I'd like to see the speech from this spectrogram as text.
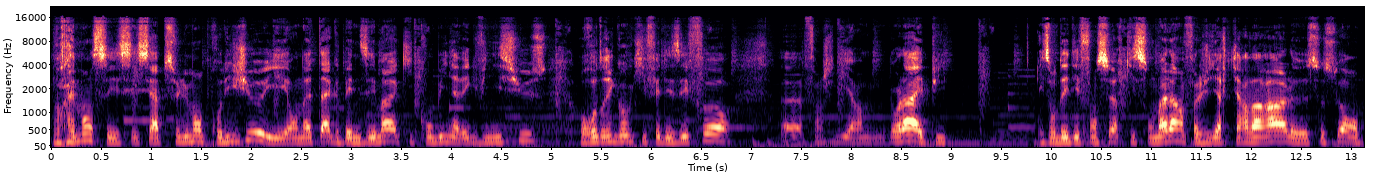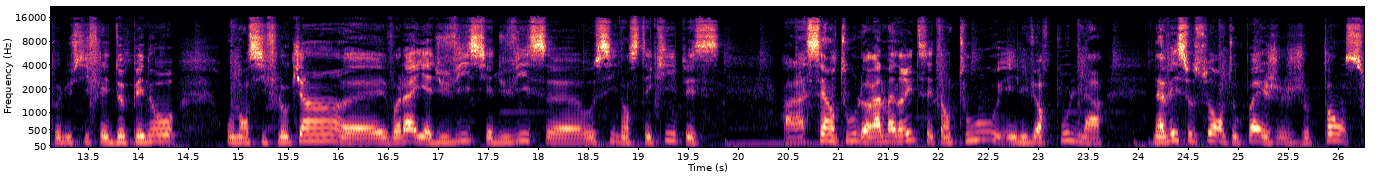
Vraiment, c'est absolument prodigieux. Et on attaque Benzema qui combine avec Vinicius, Rodrigo qui fait des efforts. Euh, enfin, je veux dire, voilà. Et puis, ils ont des défenseurs qui sont malins. Enfin, je veux dire, euh, ce soir, on peut lui siffler deux pénaux. On n'en siffle aucun. Euh, voilà, il y a du vice, il y a du vice aussi dans cette équipe. C'est un tout. Le Real Madrid, c'est un tout. Et Liverpool n'a n'avait ce soir en tout cas, et je, pense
